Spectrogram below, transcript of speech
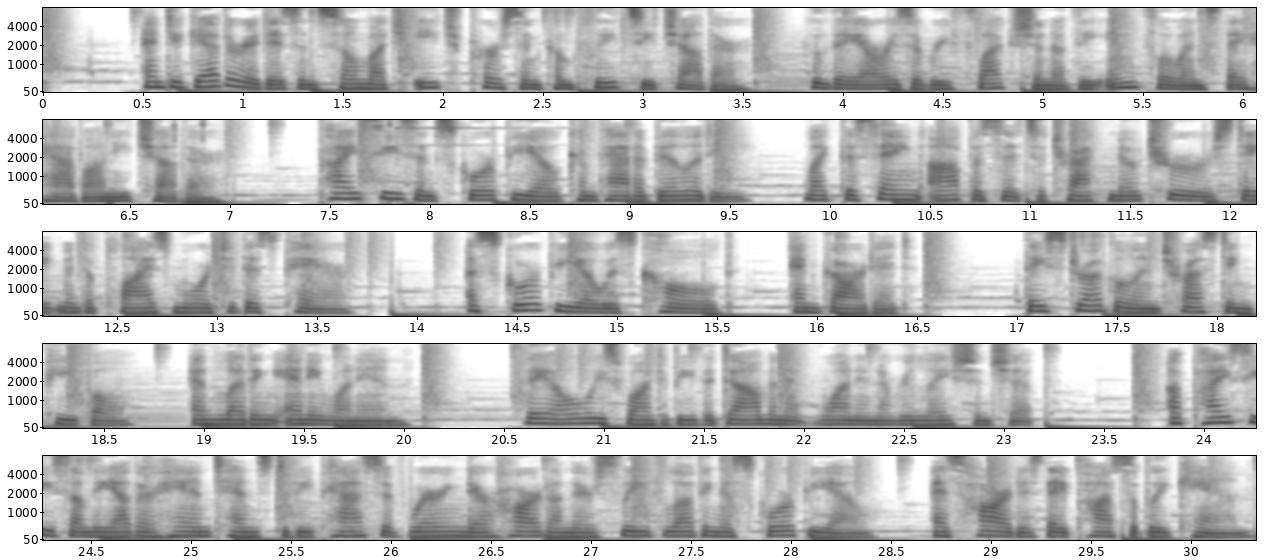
And together it isn't so much each person completes each other, who they are is a reflection of the influence they have on each other. Pisces and Scorpio compatibility, like the saying opposites attract, no truer statement applies more to this pair. A Scorpio is cold and guarded. They struggle in trusting people and letting anyone in. They always want to be the dominant one in a relationship. A Pisces, on the other hand, tends to be passive, wearing their heart on their sleeve, loving a Scorpio as hard as they possibly can.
